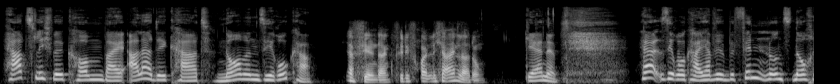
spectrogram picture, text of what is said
Herzlich willkommen bei Ala Descartes, Norman Siroka. Ja, vielen Dank für die freundliche Einladung. Gerne. Herr Siroka, ja, wir befinden uns noch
